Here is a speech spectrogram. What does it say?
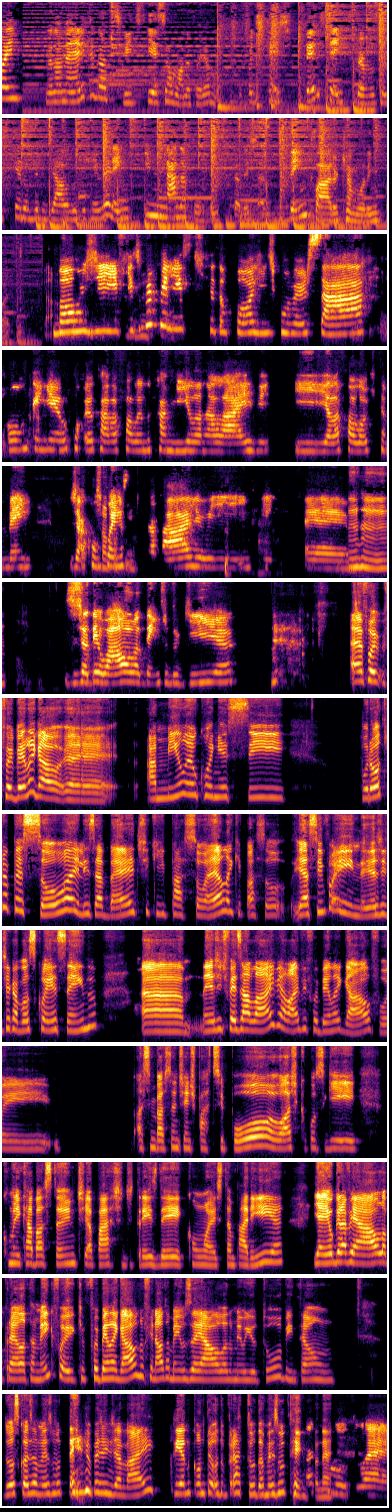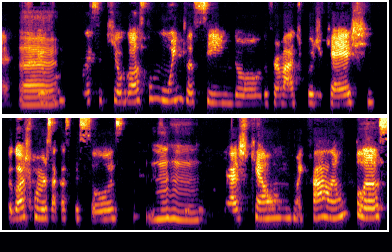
Oi, meu nome é Erika Gottfried e esse é o Moda por Amor, o podcast perfeito para você que quer ouvir diálogos irreverentes e nada fúteis, para deixar bem claro que amor importa. Bom, Gi, fiquei super feliz que você topou a gente conversar. Ontem eu, eu tava falando com a Mila na live e ela falou que também já acompanha um o seu trabalho e, enfim, é, uhum. já deu aula dentro do guia. É, foi, foi bem legal. É, a Mila eu conheci por outra pessoa, Elizabeth, que passou ela, que passou. E assim foi indo. E a gente acabou se conhecendo. Uh, a gente fez a live, a live foi bem legal, foi assim, bastante gente participou. Eu acho que eu consegui comunicar bastante a parte de 3D com a estamparia. E aí eu gravei a aula para ela também, que foi, que foi bem legal. No final também usei a aula no meu YouTube, então duas coisas ao mesmo tempo, a gente já vai criando conteúdo para tudo ao mesmo tempo, pra né? Tudo, é. é. Eu, esse que eu gosto muito, assim, do, do formato de podcast. Eu gosto de conversar com as pessoas. Uhum. acho que é um, como é que fala? É um plus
